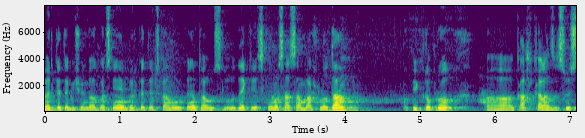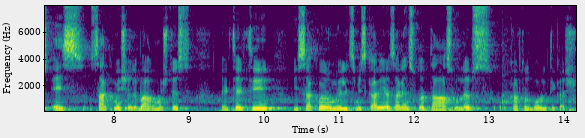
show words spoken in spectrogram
ვერკეტები ჩვენ გაგვაცნია, იმ ვერკეტებს გამოვიყენებთ აუცილებლად და ეს იქნება სასამართლო და ვფიქრობ, რომ კახი კალაძესთვის ეს საქმე შეიძლება აღმოჩნდეს ერთ-ერთი ის საქმე, რომელიც მის კარიერას ძალიან ცუდად დაასრულებს ქართულ პოლიტიკაში.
